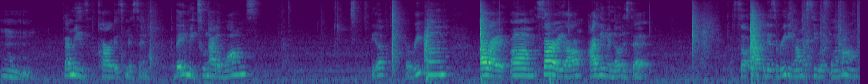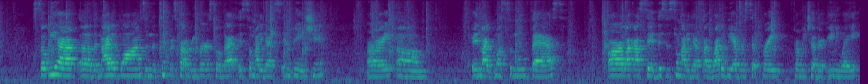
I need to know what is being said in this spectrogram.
Hmm. That means the card is missing. But they me two Knight of Wands. Yep, a refund. All right, um, sorry y'all. I didn't even notice that. So after this reading, I'm gonna see what's going on. So we have uh, the Knight of Wands and the Temperance card in reverse. So that is somebody that's impatient. All right. Um, and like wants to move fast. Or like I said, this is somebody that's like, why do we ever separate from each other anyway?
